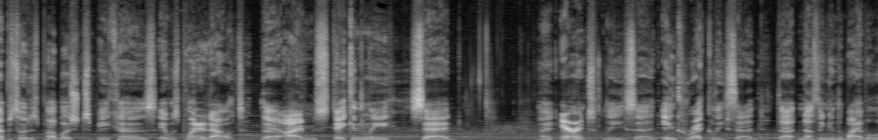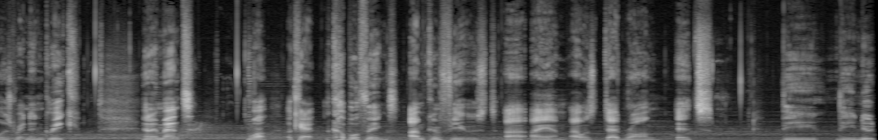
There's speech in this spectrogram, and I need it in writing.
episode is published because it was pointed out that I mistakenly said, I errantly said, incorrectly said, that nothing in the Bible was written in Greek. And I meant well, okay, a couple of things. I'm confused. Uh, I am. I was dead wrong. It's the the new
